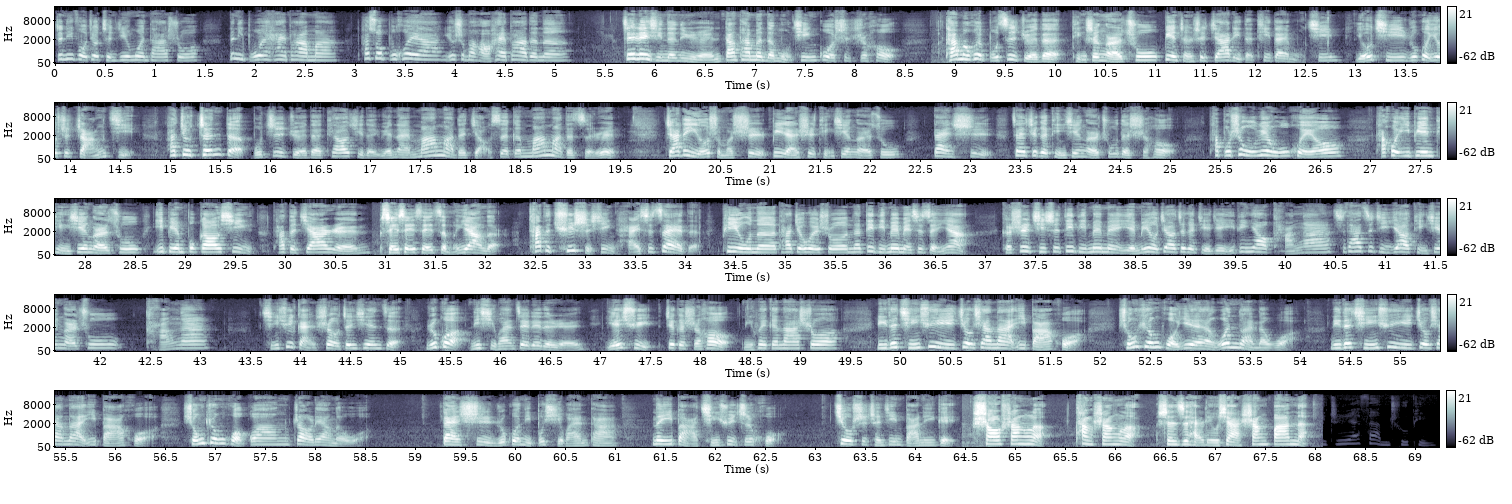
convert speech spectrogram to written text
珍妮佛就曾经问他说：“那你不会害怕吗？”他说：“不会啊，有什么好害怕的呢？”这类型的女人，当他们的母亲过世之后，他们会不自觉地挺身而出，变成是家里的替代母亲。尤其如果又是长姐，她就真的不自觉地挑起了原来妈妈的角色跟妈妈的责任。家里有什么事，必然是挺身而出。但是在这个挺身而出的时候，她不是无怨无悔哦，她会一边挺身而出，一边不高兴，她的家人谁谁谁怎么样的。他的驱使性还是在的，譬如呢，他就会说：“那弟弟妹妹是怎样？”可是其实弟弟妹妹也没有叫这个姐姐一定要扛啊，是他自己要挺身而出扛啊。情绪感受争先者，如果你喜欢这类的人，也许这个时候你会跟他说：“你的情绪就像那一把火，熊熊火焰温暖了我；你的情绪就像那一把火，熊熊火光照亮了我。”但是如果你不喜欢他，那一把情绪之火，就是曾经把你给烧伤了、烫伤了，甚至还留下伤疤呢。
